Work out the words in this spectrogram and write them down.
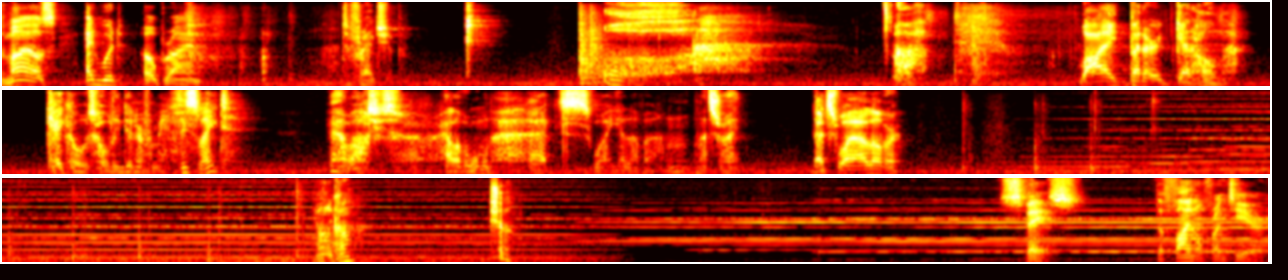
To Miles Edward O'Brien. To friendship. Oh. Ah. Well, I better get home. Keiko is holding dinner for me. Is this late? Yeah, well, she's a hell of a woman. That's why you love her. Mm, That's right. That's why I love her. You want to come? Sure. Space. The final frontier.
